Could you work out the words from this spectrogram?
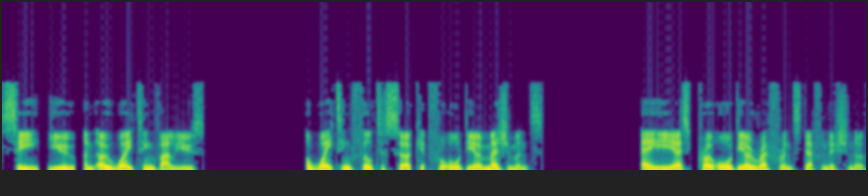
C, U, and O weighting values A weighting filter circuit for audio measurements AES Pro Audio Reference definition of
